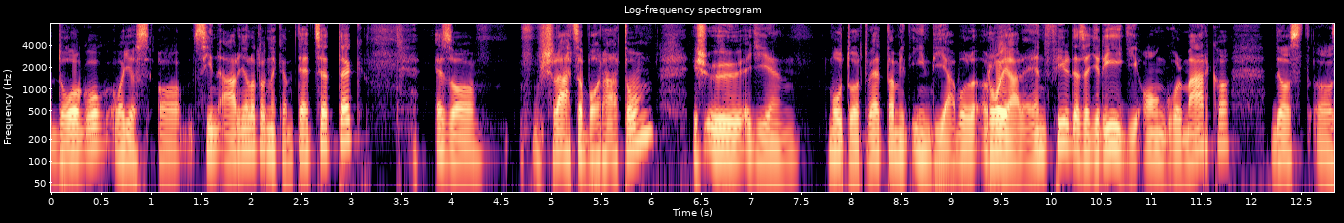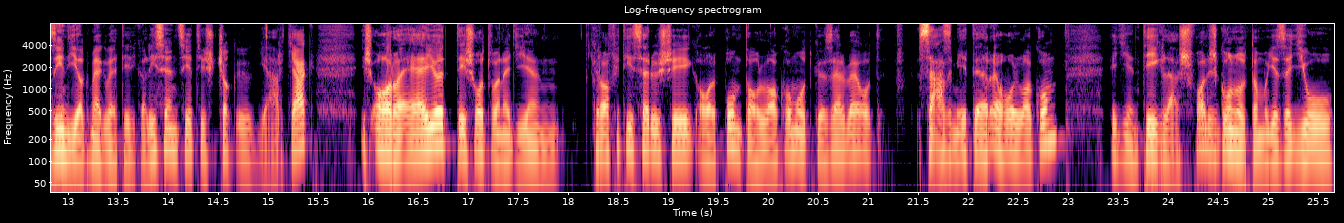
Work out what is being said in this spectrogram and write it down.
dolgok, vagy a, a szín árnyalatok nekem tetszettek. Ez a srác a barátom, és ő egy ilyen motort vett, amit Indiából Royal Enfield, ez egy régi angol márka, de azt az indiak megvették a licencét, és csak ők gyártják, és arra eljött, és ott van egy ilyen graffiti-szerűség, ahol pont ahol lakom, ott közelbe, ott száz méterre, ahol lakom, egy ilyen téglás fal, és gondoltam, hogy ez egy jó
